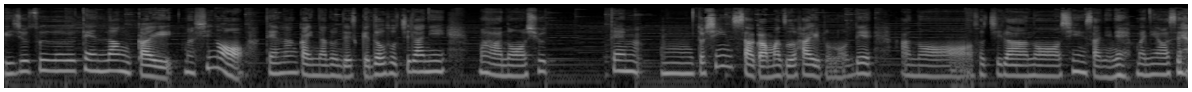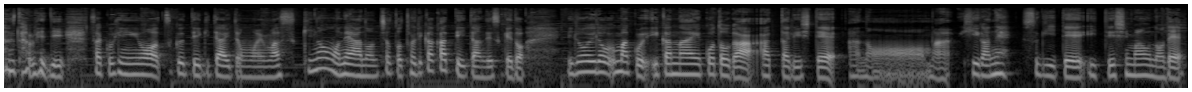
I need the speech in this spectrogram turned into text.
美術展覧会、まあ、市の展覧会になるんですけどそちらに、まあ、あの出展うんと審査がまず入るので、あのー、そちらの審査にね間に合わせるために 作品を作っていきたいと思います昨日もねあのちょっと取り掛かっていたんですけどいろいろうまくいかないことがあったりして、あのー、まあ、日がね過ぎていってしまうので。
